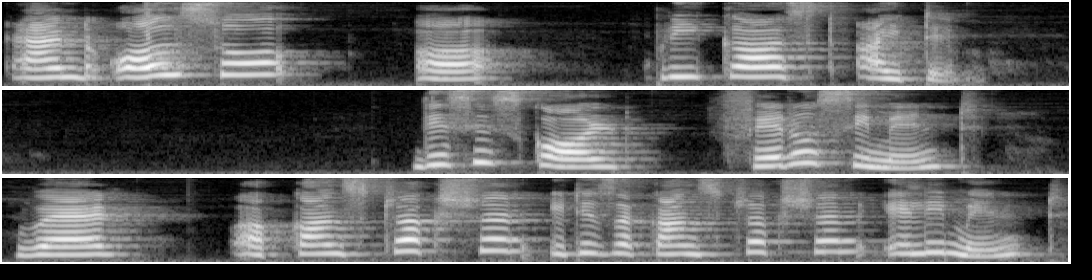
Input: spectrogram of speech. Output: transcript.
and also a precast item. This is called ferro cement where a construction, it is a construction element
